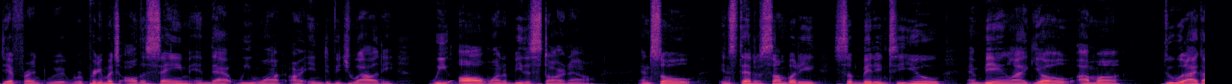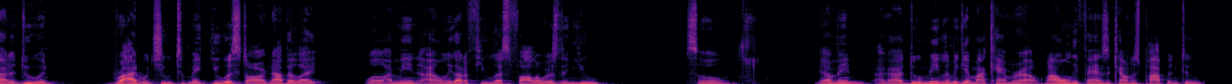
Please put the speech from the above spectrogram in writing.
different, we're, we're pretty much all the same in that we want our individuality. We all want to be the star now. And so instead of somebody submitting to you and being like, yo, I'm going to do what I got to do and ride with you to make you a star, now they're like, well, I mean, I only got a few less followers than you. So, you know what I mean? I got to do me. Let me get my camera out. My OnlyFans account is popping too. You know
